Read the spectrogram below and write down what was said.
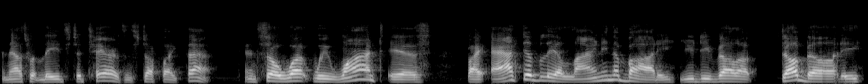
And that's what leads to tears and stuff like that. And so what we want is by actively aligning the body, you develop stability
